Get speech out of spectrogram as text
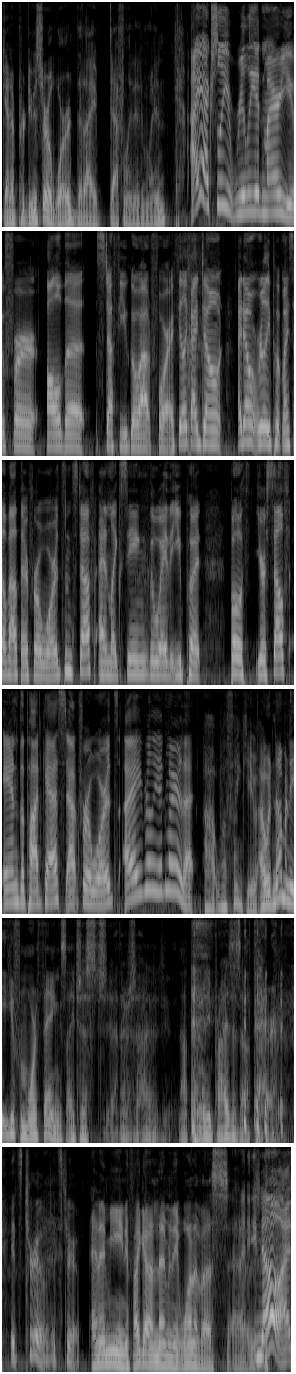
get a producer award that I definitely didn't win. I actually really admire you for all the stuff you go out for. I feel like I don't I don't really put myself out there for awards and stuff and like seeing the way that you put both yourself and the podcast out for awards. I really admire that. Uh, well, thank you. I would nominate you for more things. I just uh, there's uh, not that many prizes out there. it's true. It's true. And I mean, if I got to nominate one of us, uh, no, I,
